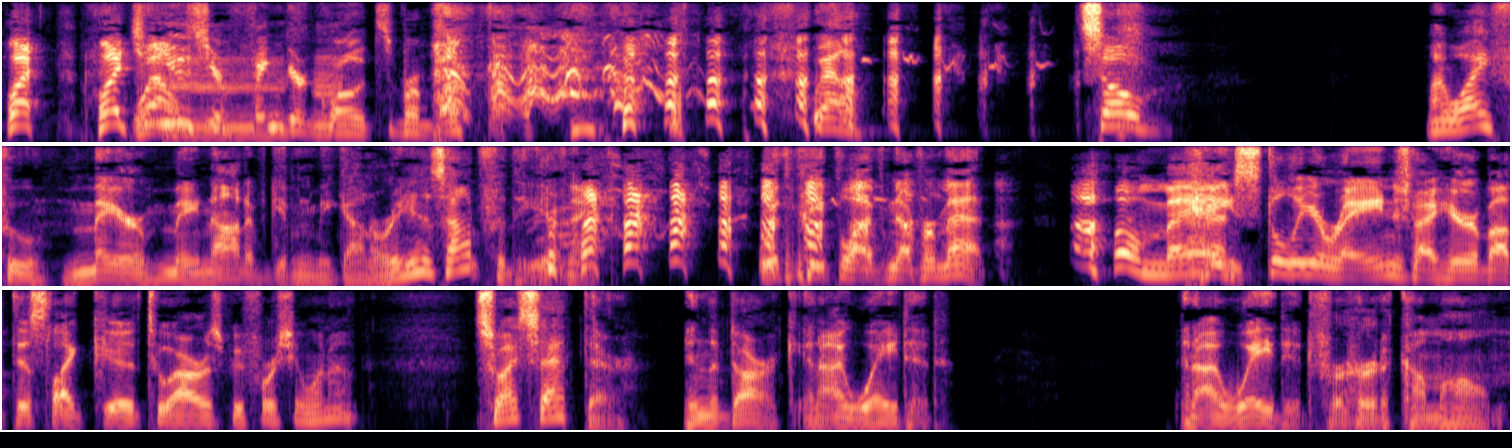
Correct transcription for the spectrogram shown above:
What? Why'd you Well, use your finger mm-hmm. quotes for both? well, so my wife, who may or may not have given me gonorrhea, is out for the evening with people I've never met. oh man. Hastily arranged. I hear about this like uh, two hours before she went out. So I sat there in the dark and I waited. And I waited for her to come home.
